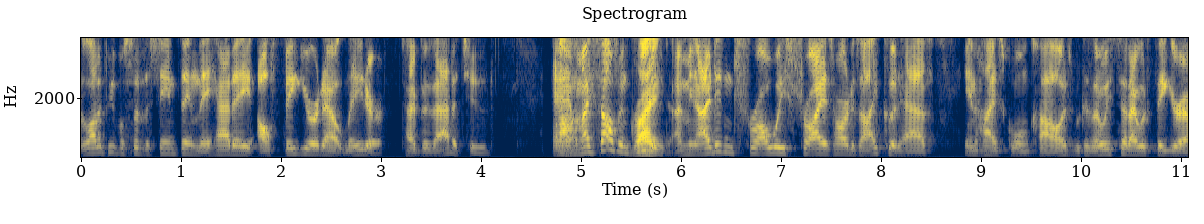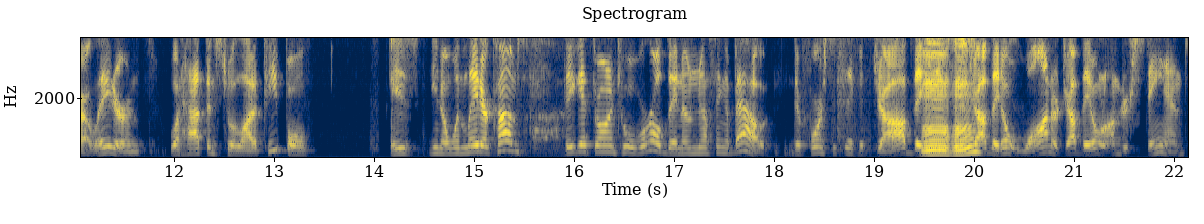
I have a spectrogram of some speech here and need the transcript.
a lot of people said the same thing. They had a "I'll figure it out later" type of attitude, and uh, myself included. Right. I mean, I didn't tr- always try as hard as I could have in high school and college because I always said I would figure it out later. And what happens to a lot of people is, you know, when later comes, they get thrown into a world they know nothing about. They're forced to take a job, they mm-hmm. a job they don't want or a job they don't understand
